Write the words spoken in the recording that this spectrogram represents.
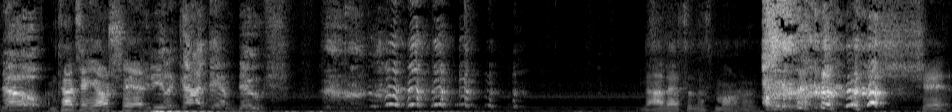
no. I'm touching your shit. You need a goddamn douche. Not after this morning. shit.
